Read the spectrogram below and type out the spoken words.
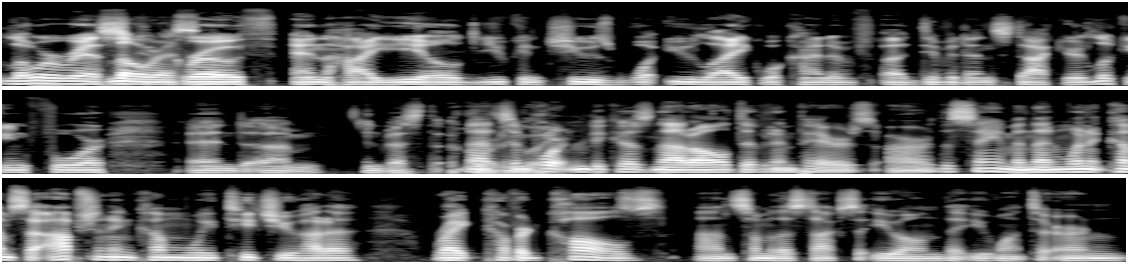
lower risk, Low risk. growth, and high yield. You can choose what you like, what kind of uh, dividend stock you're looking for, and um, invest accordingly. That's important because not all dividend payers are the same. And then when it comes to option income, we teach you how to write covered calls on some of the stocks that you own that you want to earn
